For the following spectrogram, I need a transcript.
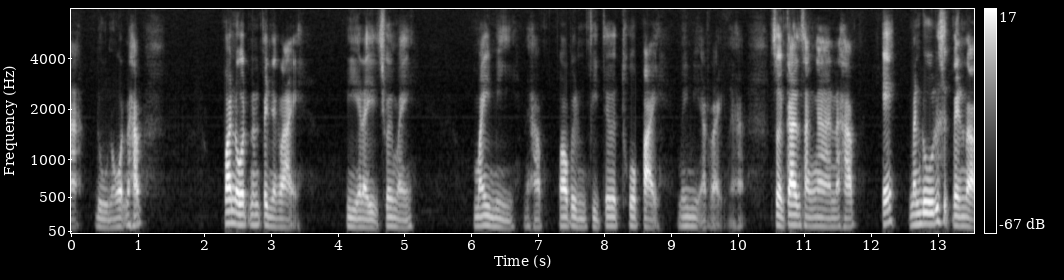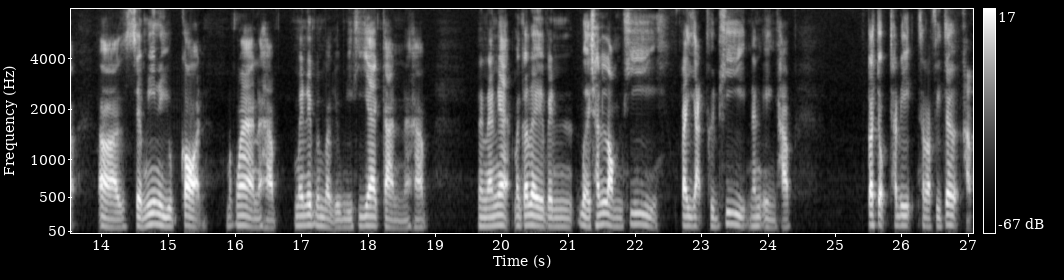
อะดูโน้ตนะครับ ว่าโน้ตนั้นเป็นอย่างไร มีอะไรช่วยไหม ไม่มีนะครับ เพราะเป็นฟีเจอร์ทั่วไปไม่มีอะไรนะฮะส่วนการสั่งงานนะครับ เอ๊ะ มันดูรู้สึกเป็นแบบเอ่อเซมี่ในยุคก่อนมากๆนะครับ ไม่ได้เป็นแบบยุคนี้ที่แยกกันนะครับ ดังนั้นเนี่ยมันก็เลยเป็นเวอร์ชันลอมที่ ประหยัดพื้นที่นั่นเองครับก็จบเทานี้สำหรับฟีเจอร์ครับ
